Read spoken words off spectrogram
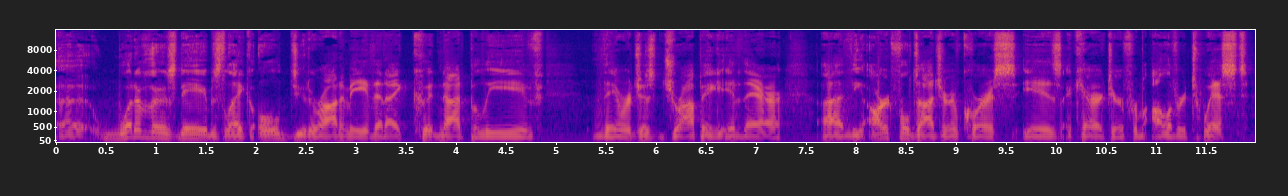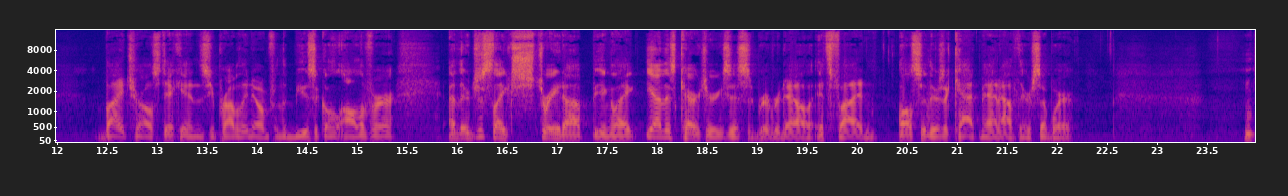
uh, one of those names like Old Deuteronomy that I could not believe they were just dropping in there. Uh, the Artful Dodger, of course, is a character from Oliver Twist by Charles Dickens. You probably know him from the musical Oliver. And they're just like straight up being like, yeah, this character exists in Riverdale. It's fine. Also, there's a Catman out there somewhere.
